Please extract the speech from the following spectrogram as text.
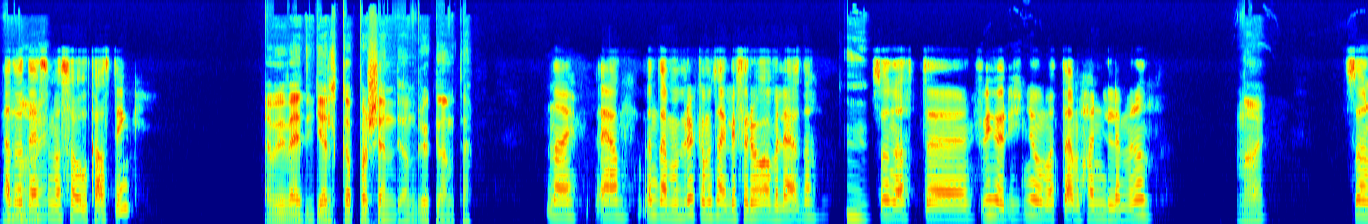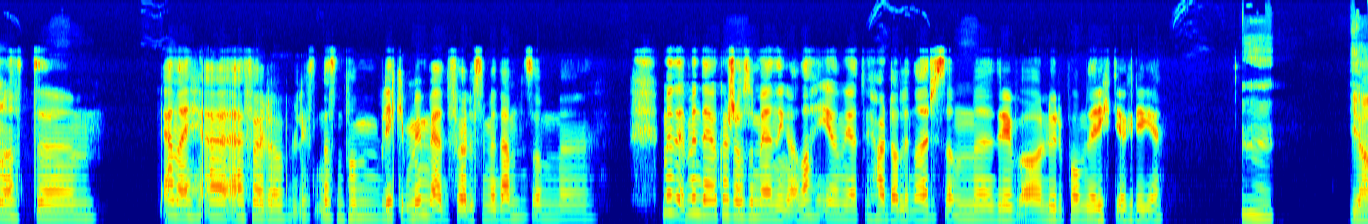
Det det Nei. som var soulcasting? Ja, vi vet ikke helt hva persendiene bruker dem til. Nei, ja, men de må bruke dem antagelig for å overleve, da. Mm. Sånn at uh, vi hører ikke noe om at de handler med noen. Nei. Sånn at uh, Ja, nei, jeg, jeg føler liksom nesten på like mye medfølelse med dem som uh, men, det, men det er jo kanskje også meninga, da, i og med at vi har Dalinar som driver og lurer på om det er riktig å krige. Mm. Ja,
